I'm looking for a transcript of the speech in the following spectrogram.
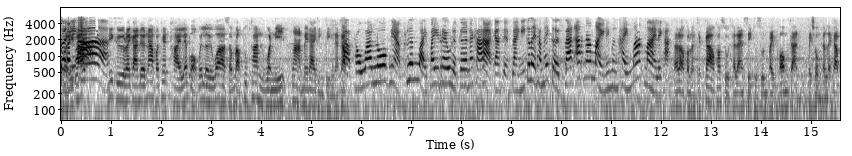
สวัสดีค่ะนี่คือรายการเดินหน้าประเทศไทยและบอกไว้เลยว่าสำหรับทุกท่านวันนี้พลาดไม่ได้จริงๆนะครับค่ะเพราะว่าโลกเนี่ยเคลื่อนไหวไปเร็วเหลือเกินนะคะ การเปลี่ยนแปลงนี้ก็เลยทำให้เกิดสตาร์ทอัพหน้าใหม่ในเมืองไทยมากมายเลยค่ะและเรากำลังจะก้าวเข้าสู่ Thailand 4.0 ไปพร้อมกันไปชมกันเลยครับ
